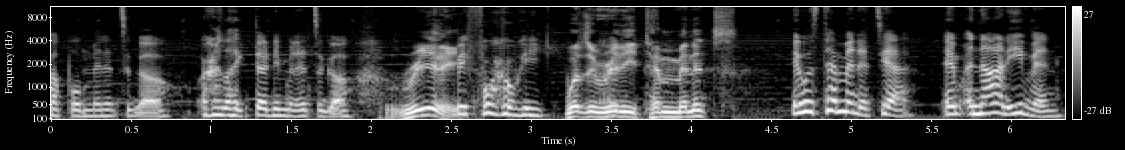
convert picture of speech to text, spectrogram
couple minutes ago, or like thirty minutes ago, really? before we. was it really ten minutes? It was ten minutes, yeah, It- not even,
